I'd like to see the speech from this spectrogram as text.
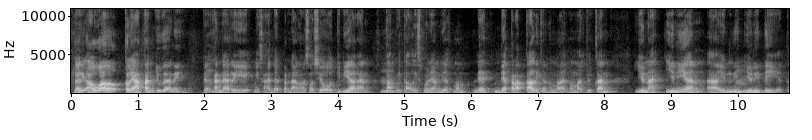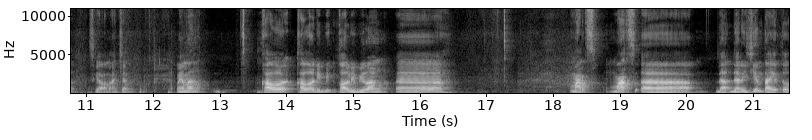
dari awal kelihatan juga nih. Ya kan dari misalnya dari pandangan sosiologi dia kan, kapitalisme yang dia dia, dia kerap kali kan mema- memajukan uni- union, uh, uni- unity gitu, segala macam. Memang kalau kalau dibi- kalau dibilang eh Marx Marx eh, da- dari cinta itu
